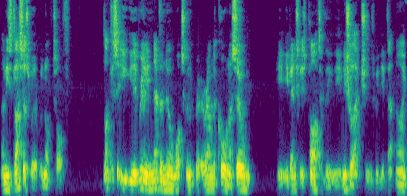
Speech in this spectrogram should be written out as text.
and his glasses were, were knocked off. Like I said, you, you really never know what's going to be around the corner. So eventually, as part of the, the initial actions we did that night,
